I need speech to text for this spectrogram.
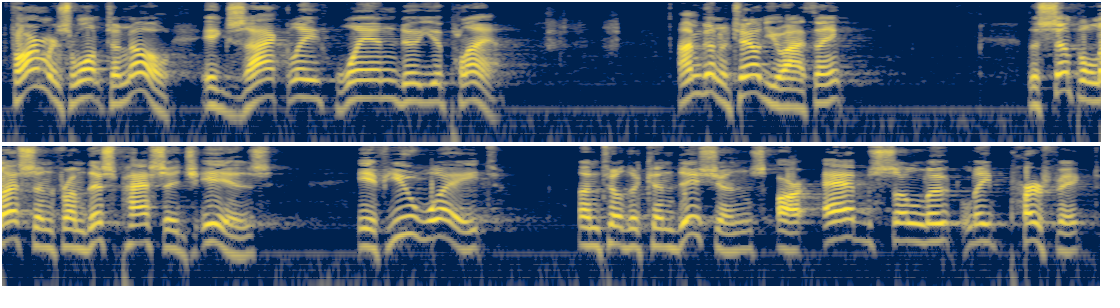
Farmers want to know exactly when do you plant. I'm going to tell you, I think, the simple lesson from this passage is if you wait until the conditions are absolutely perfect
